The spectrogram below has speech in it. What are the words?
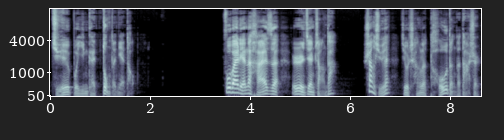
绝不应该动的念头。傅白莲的孩子日渐长大，上学就成了头等的大事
